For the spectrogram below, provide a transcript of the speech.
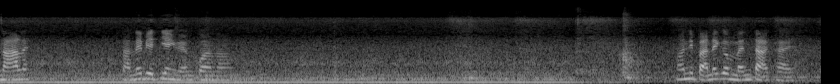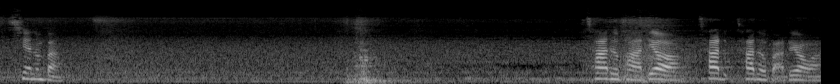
拿来，把那边电源关了。然后你把那个门打开，线了板？插头拔掉，插插头拔掉啊！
